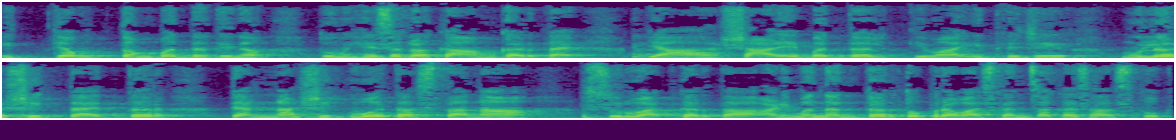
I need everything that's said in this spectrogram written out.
इतक्या उत्तम पद्धतीनं तुम्ही हे सगळं काम करताय. या शाळेबद्दल किंवा इथे जी मुलं शिकतायत तर त्यांना शिकवत असताना सुरुवात करता आणि मग नंतर तो प्रवास त्यांचा कसा असतो?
